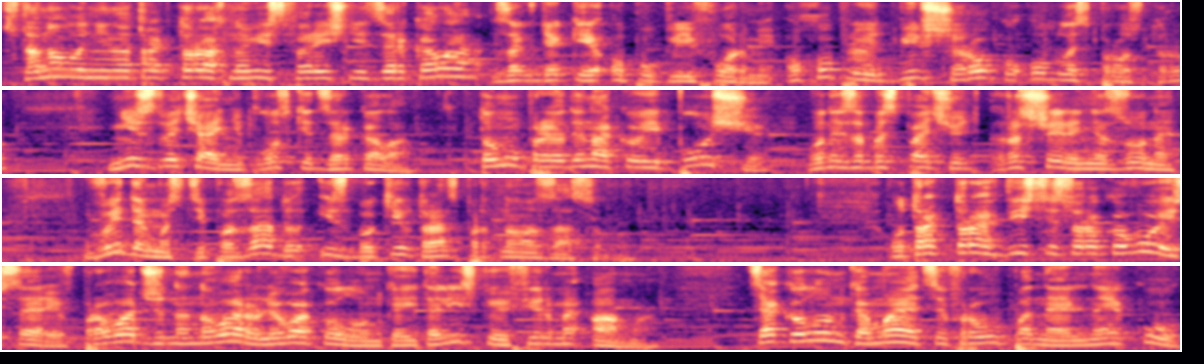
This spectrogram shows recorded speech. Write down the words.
Встановлені на тракторах нові сферичні дзеркала завдяки опуклій формі охоплюють більш широку область простору, ніж звичайні плоскі дзеркала. Тому при одинаковій площі вони забезпечують розширення зони видимості позаду і з боків транспортного засобу. У тракторах 240 серії впроваджена нова рульова колонка італійської фірми AMA. Ця колонка має цифрову панель, на яку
